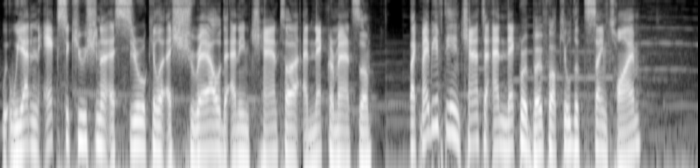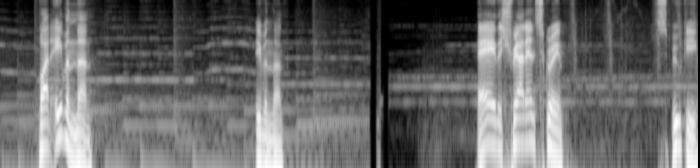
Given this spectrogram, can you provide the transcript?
We had an Executioner, a Serial Killer, a Shroud, an Enchanter, a Necromancer. Like, maybe if the Enchanter and Necro both got killed at the same time. But even then. Even then. Hey, the Shroud end screen. Spooky.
